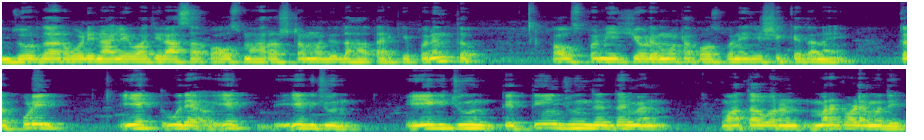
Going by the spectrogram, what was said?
जोरदार वडी नाले वातील असा पाऊस महाराष्ट्रामध्ये दहा तारखेपर्यंत पाऊस पडण्याची एवढा मोठा पाऊस पडण्याची शक्यता नाही. तर पुढील एक उद्या एक एक जून एक जून ते तीन जून दरम्यान वातावरण मराठवाड्यामध्ये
